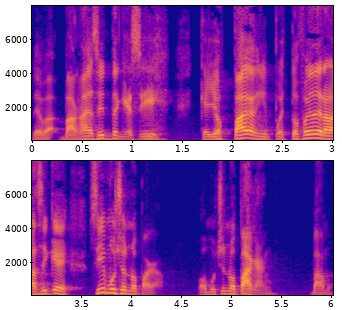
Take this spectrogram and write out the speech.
van a decirte que sí, que ellos pagan impuestos federales. Así que sí, muchos no pagan, o muchos no pagan, vamos,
